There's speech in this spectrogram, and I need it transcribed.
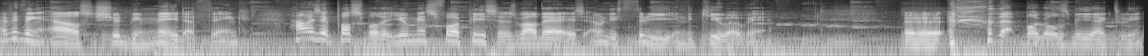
everything else should be made, I think. How is it possible that you miss four pieces while there is only three in the queue over here? That boggles me actually.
